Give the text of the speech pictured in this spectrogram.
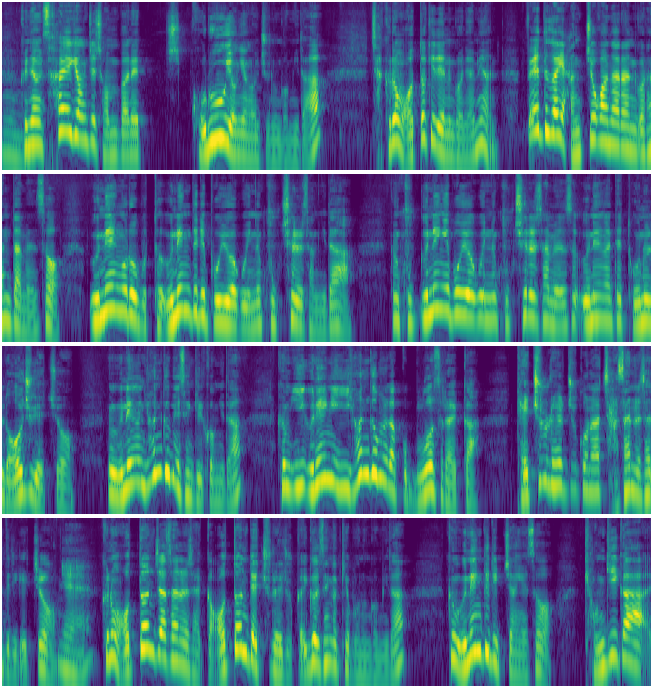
음. 그냥 사회 경제 전반에 고루 영향을 주는 겁니다. 자, 그럼 어떻게 되는 거냐면 페드가 양적 완화라는 걸 한다면서 은행으로부터 은행들이 보유하고 있는 국채를 삽니다. 그럼 국, 은행이 보유하고 있는 국채를 사면서 은행한테 돈을 넣어주겠죠. 그럼 은행은 현금이 생길 겁니다. 그럼 이 은행이 이 현금을 갖고 무엇을 할까? 대출을 해주거나 자산을 사들이겠죠. 예. 그럼 어떤 자산을 살까? 어떤 대출을 해줄까? 이걸 생각해 보는 겁니다. 그럼 은행들 입장에서 경기가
